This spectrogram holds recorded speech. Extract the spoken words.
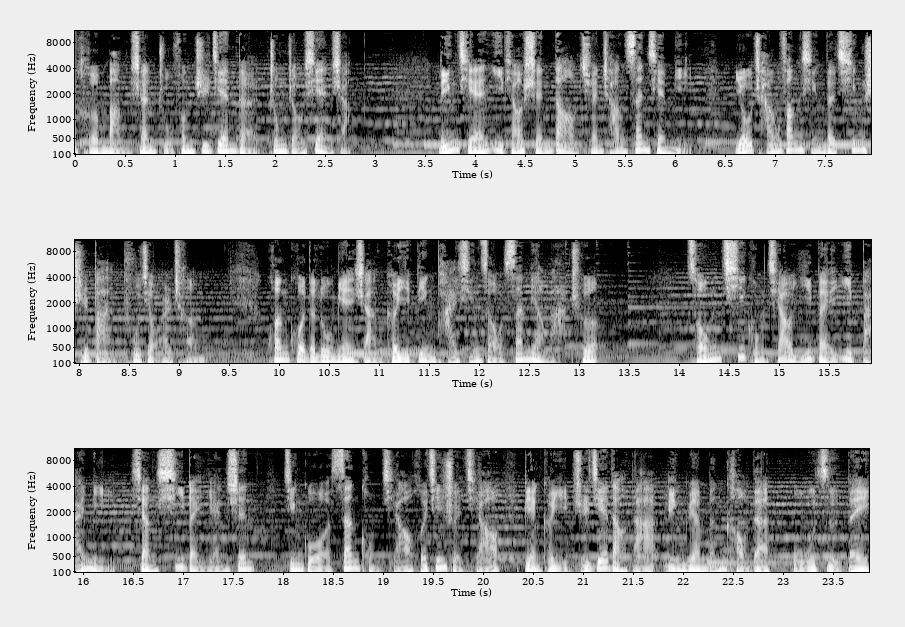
和莽山主峰之间的中轴线上。陵前一条神道全长三千米，由长方形的青石板铺就而成，宽阔的路面上可以并排行走三辆马车。从七孔桥以北一百米向西北延伸。经过三孔桥和金水桥，便可以直接到达陵园门口的无字碑。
